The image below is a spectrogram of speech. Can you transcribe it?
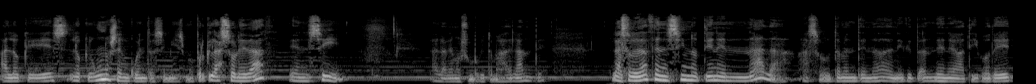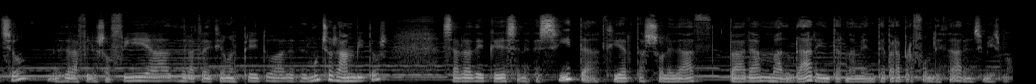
a lo que es lo que uno se encuentra a sí mismo. Porque la soledad en sí, hablaremos un poquito más adelante, la soledad en sí no tiene nada, absolutamente nada de negativo. De hecho, desde la filosofía, desde la tradición espiritual, desde muchos ámbitos, se habla de que se necesita cierta soledad para madurar internamente, para profundizar en sí mismo.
